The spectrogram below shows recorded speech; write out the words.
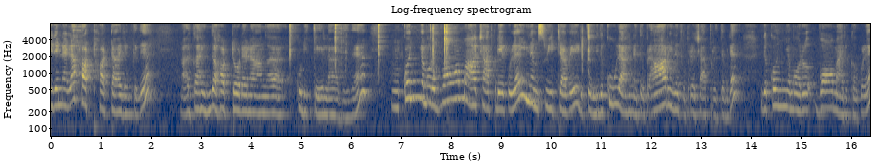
இது நல்லா ஹாட் ஹாட்டாக இருக்குது. அதுக்காக இந்த ஹாட்டோட நாங்கள் குடிக்க இல்லாதது. கொஞ்சம் ஒரு வார்ம் ஆச்சு சாப்பிடக்குள்ள இன்னும் ஸ்வீட்டாகவே இருக்கும். இது கூலாகினதுக்கு அப்புறம் ஆறினதுக்கு அப்புறம் சாப்பிட்றத விட இது கொஞ்சம் ஒரு வார்மாக இருக்கக்குள்ள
